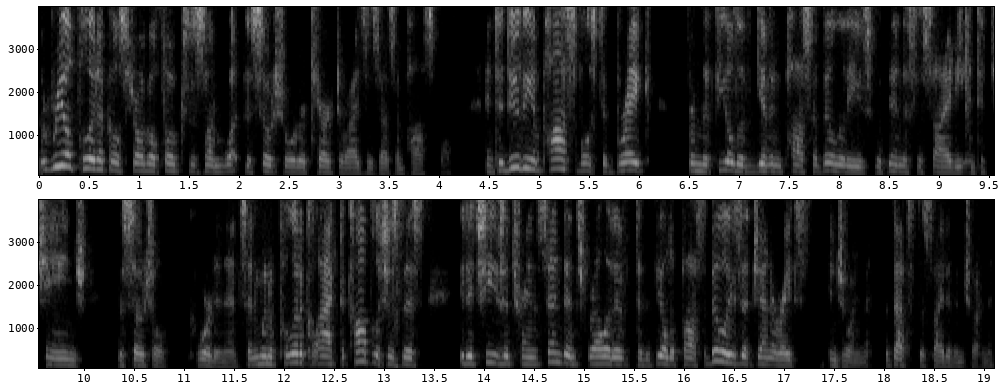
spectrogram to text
The real political struggle focuses on what the social order characterizes as impossible. And to do the impossible is to break from the field of given possibilities within a society and to change the social coordinates. And when a political act accomplishes this, it achieves a transcendence relative to the field of possibilities that generates enjoyment. But that's the site of enjoyment.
